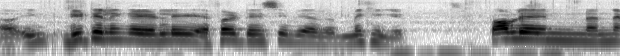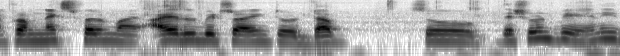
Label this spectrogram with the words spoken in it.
Uh, detailing a effort effortacy we are making it. Probably in uh, from next film I will be trying to dub. So there shouldn't be any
